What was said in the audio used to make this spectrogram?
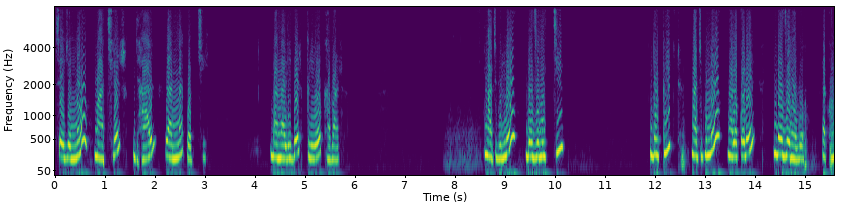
সেই জন্য মাছের ঝাল রান্না করছি। বাঙালিদের প্রিয় খাবার। মাছগুলো বেজে নিচ্ছি। দু পিঠ মাছগুলো ভালো করে বেজে নেব এখন।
